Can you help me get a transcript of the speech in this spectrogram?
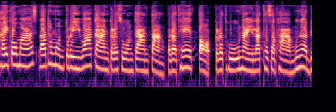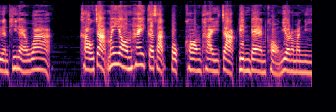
ไฮโกมาส รัฐมนตรีว่าการกระทรวงการต่างประเทศตอบกระทู้ในรัฐสภาเมื่อเดือนที่แล้วว่า เขาจะไม่ยอมให้กษัตริย์ปกครองไทยจากดินแดนของเยอรมนี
